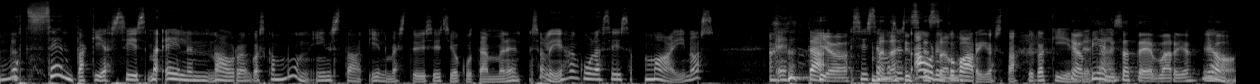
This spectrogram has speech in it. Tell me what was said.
Mutta sen takia siis mä eilen nauroin, koska mun Instaan ilmestyi siis joku tämmöinen, se oli ihan kuule siis mainos, että joo, siis semmoisesta aurinkovarjosta, sama. joka kiinnitetään. Joo, pieni sateenvarjo, joo. joo.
